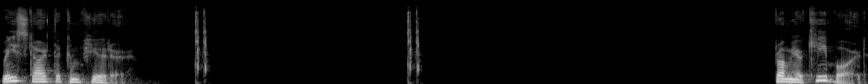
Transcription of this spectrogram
restart the computer. From your keyboard,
